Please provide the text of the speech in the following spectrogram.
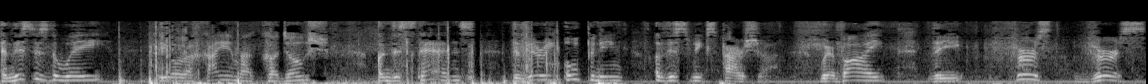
And this is the way the Ohr HaChaim HaKadosh understands the very opening of this week's parsha, whereby the first verse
